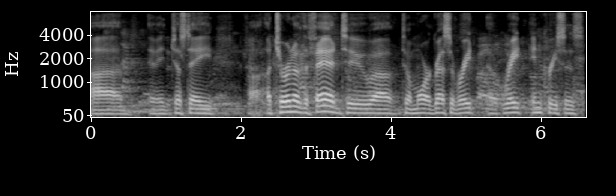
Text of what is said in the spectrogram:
uh, I mean, just a, a turn of the Fed to, uh, to a more aggressive rate, uh, rate increases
